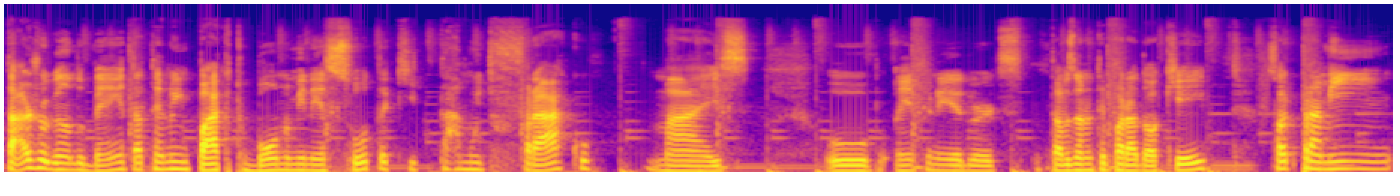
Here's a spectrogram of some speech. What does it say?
tá jogando bem, tá tendo um impacto bom no Minnesota que tá muito fraco, mas o Anthony Edwards tá fazendo uma temporada ok. Só que para mim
